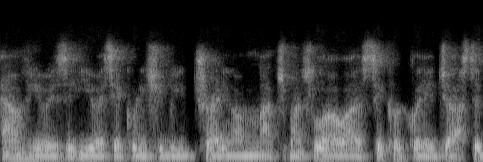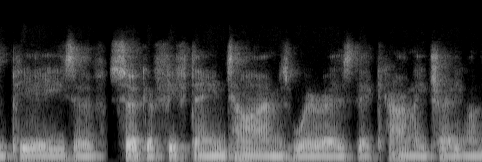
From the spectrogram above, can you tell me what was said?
Our view is that US equity should be trading on much, much lower cyclically adjusted PEs of circa 15 times, whereas they're currently trading on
